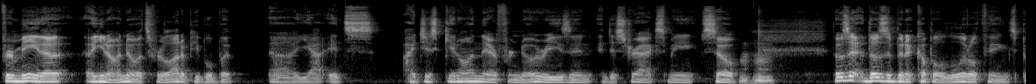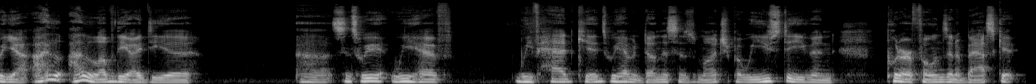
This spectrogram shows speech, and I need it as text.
for me, that, you know, I know it's for a lot of people, but uh, yeah, it's, I just get on there for no reason. It distracts me. So, mm-hmm those are, those have been a couple of little things, but yeah, I I love the idea. Uh, since we we have we've had kids, we haven't done this as much, but we used to even put our phones in a basket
